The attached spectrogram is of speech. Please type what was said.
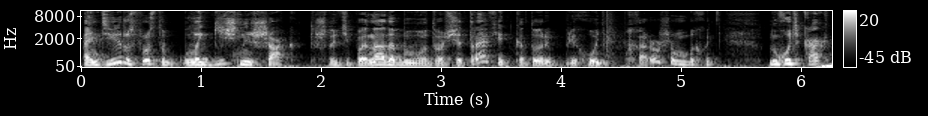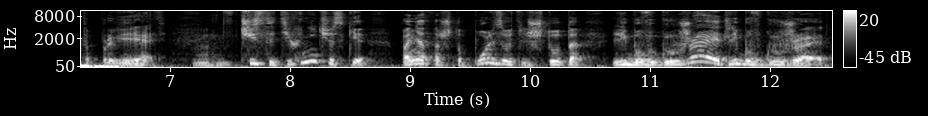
Антивирус просто логичный шаг, что, типа, надо бы вот вообще трафик, который приходит, по-хорошему бы хоть, ну, хоть как-то проверять. Угу. Чисто технически понятно, что пользователь что-то либо выгружает, либо вгружает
